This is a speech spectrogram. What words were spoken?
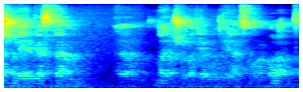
tudással érkeztem, nagyon sokat javult néhány hónap alatt,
